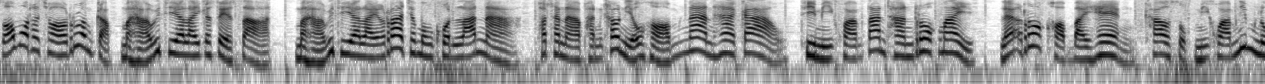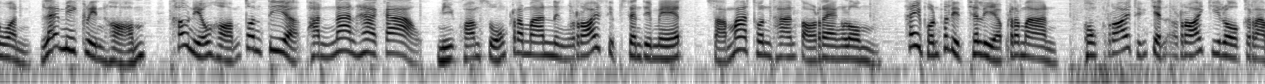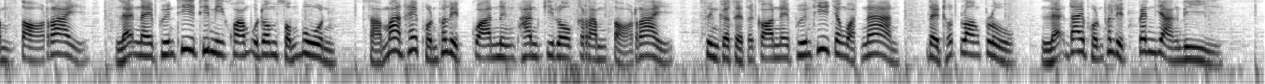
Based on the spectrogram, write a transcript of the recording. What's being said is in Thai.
สวทช ร่วมกับมหาวิทยาลัยเกษตรศาสตร์ มหาวิทยาลัยราชมงคลล้านนา พัฒนาพันธุ์ข้าวเหนียวหอมน่าน 59 ที่มีความต้านทานโรคไหม้และโรคขอบใบแห้ง ข้าวสุกมีความนิ่มนวลและมีกลิ่นหอม ข้าวเหนียวหอมต้นเตี้ยพันน่าน 59 มีความสูงประมาณ 110 เซนติเมตร สามารถทนทานต่อแรงลม ให้ผลผลิตเฉลี่ยประมาณ 600-700 กิโลกรัมต่อไร่ และในพื้นที่ที่มีความอุดมสมบูรณ์ สามารถให้ผลผลิตกว่า 1,000 กิโลกรัมต่อไร่ ซึ่งเกษตรกรในพื้นที่จังหวัดน่าน ได้ทดลองปลูก และได้ผลผลิตเป็นอย่างดี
